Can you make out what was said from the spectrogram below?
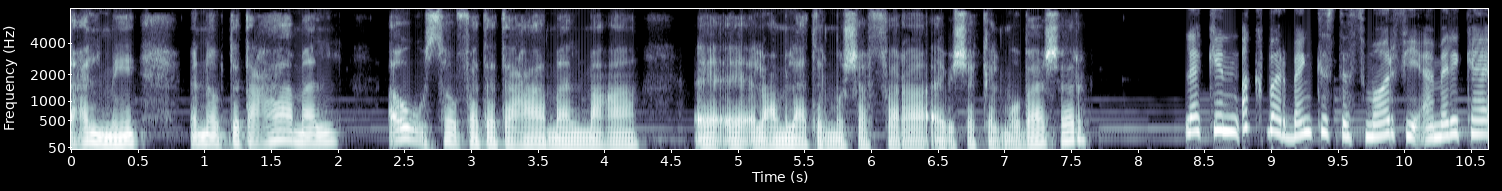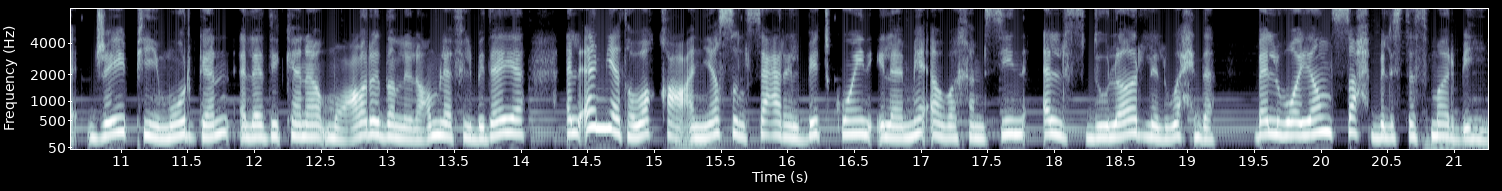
علمي أنه بتتعامل أو سوف تتعامل مع آه، آه، العملات المشفرة آه، بشكل مباشر. لكن أكبر بنك استثمار في أمريكا جي بي مورغان الذي كان معارضاً للعملة في البداية الآن يتوقع أن يصل سعر البيتكوين إلى 150 ألف دولار للوحدة بل وينصح بالاستثمار به.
